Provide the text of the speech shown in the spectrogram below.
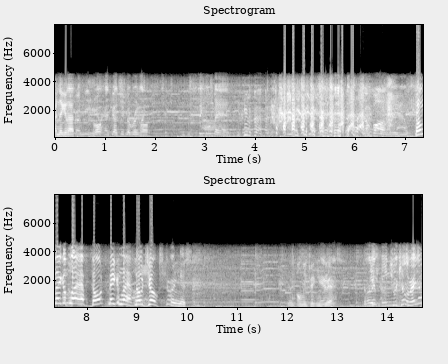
right, nigga, that's. Well, he's gotta take the ring off. He's a single man. Jump on, ladies. Don't make him laugh. Don't make him laugh. No jokes during this. We're only drinking beer. Should we kill the radio?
